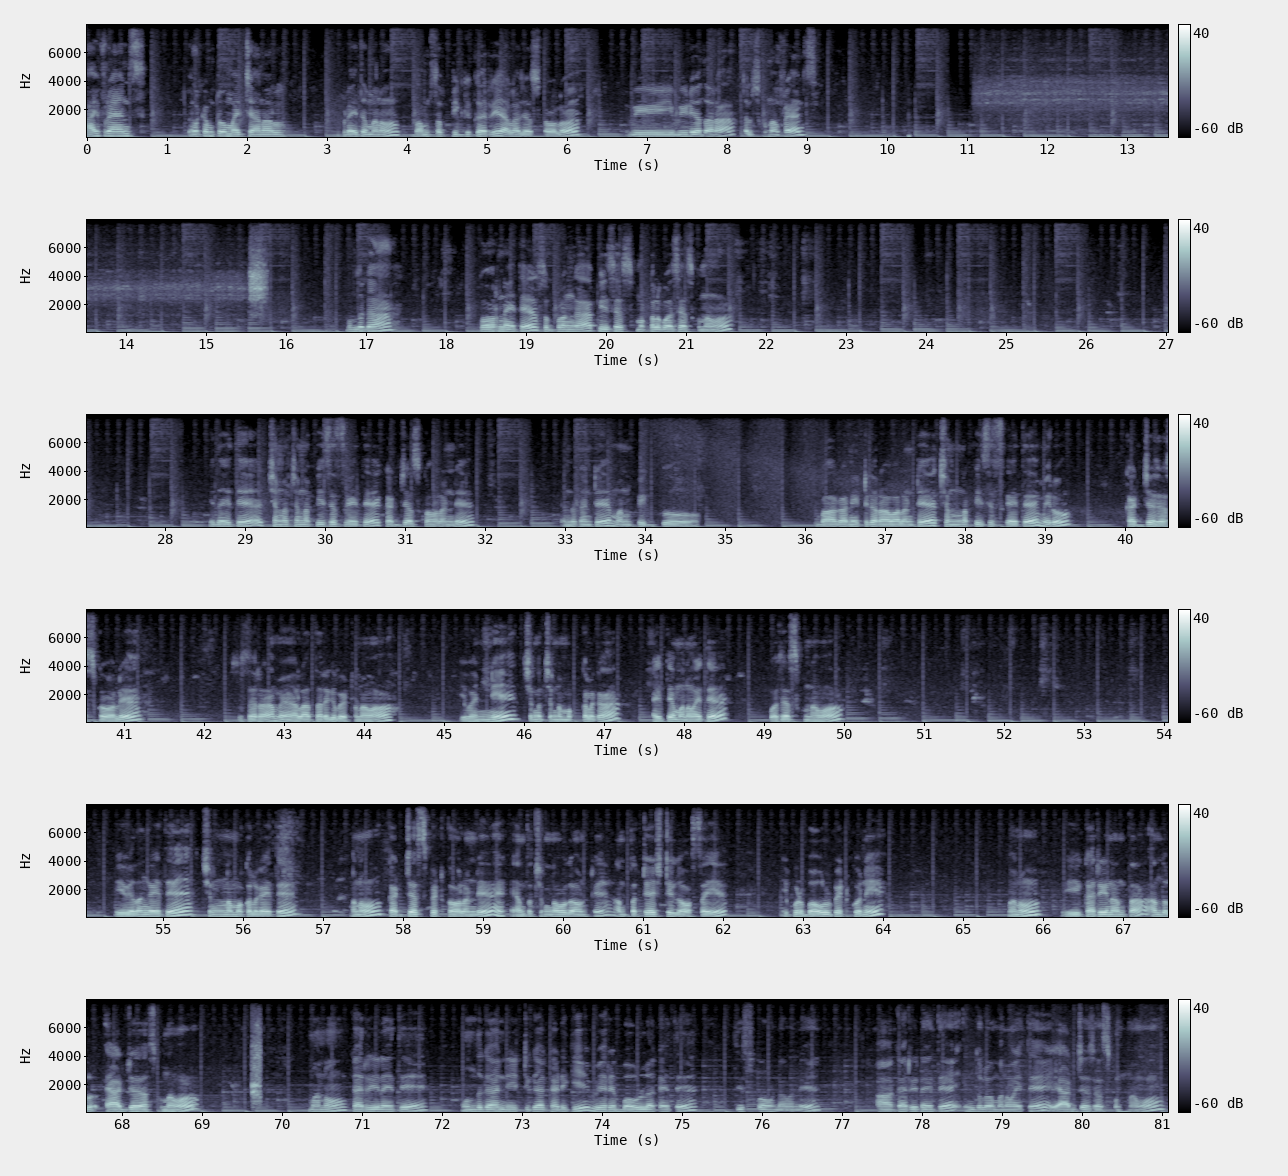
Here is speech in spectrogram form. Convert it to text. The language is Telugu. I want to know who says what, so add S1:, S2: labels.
S1: Hi friends welcome to my channel. ఇప్పుడైతే మనం బంసప్ పిగ్ కర్రీ ఎలా చేసుకోవాలో వీ- ఈ వీడియో ద్వారా తెలుసుకుందాం ఫ్రెండ్స్. ముందుగా కూరనైతే అయితే శుభ్రంగా పీసెస్ ముక్కలు కోసేసుకుందాము. ఇదైతే చిన్న చిన్న పీసెస్ అయితే కట్ చేసుకోవాలండి. ఎందుకంటే మన పిగ్గు బాగా నీట్గా రావాలంటే చిన్న పీసెస్కి అయితే మీరు కట్ చేసేసుకోవాలి. చూసారా? మేము ఎలా తరిగి పెట్టున్నామో ఇవన్నీ చిన్న చిన్న ముక్కలుగా అయితే మనమైతే కోసేసుకున్నాము. ఈ విధంగా అయితే చిన్న ముక్కలుగా అయితే మనం కట్ చేసి పెట్టుకోవాలండి. ఎంత చిన్నవిగా ఉంటే అంత టేస్టీగా వస్తాయి. ఇప్పుడు బౌల్ పెట్టుకొని మనం ఈ కర్రీని అంతా అందులో యాడ్ చేసుకుందాము. మనం కర్రీని అయితే ముందుగా నీట్గా కడిగి వేరే బౌల్లోకి అయితే తీసుకో ఉండామండి. ఆ కర్రీని అయితే ఇందులో మనం అయితే యాడ్ చేసేసుకుంటున్నాము.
